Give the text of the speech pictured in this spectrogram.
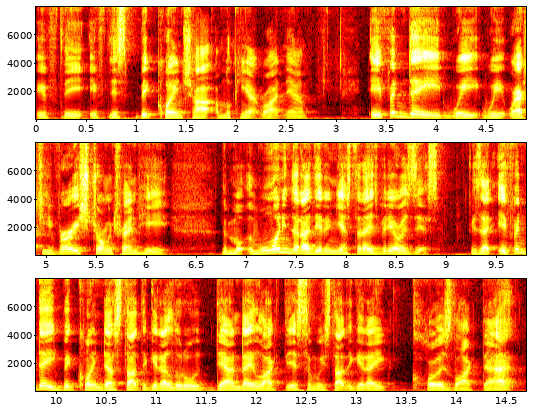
if the, if this Bitcoin chart I'm looking at right now, if indeed we, we we're actually a very strong trend here, the, the warning that I did in yesterday's video is this is that if indeed Bitcoin does start to get a little down day like this and we start to get a close like that,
